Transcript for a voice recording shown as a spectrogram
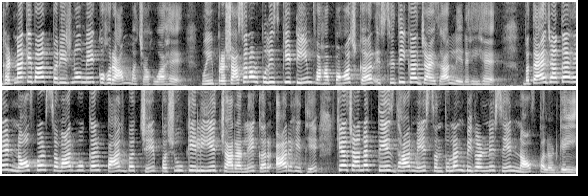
घटना के बाद परिजनों में कोहराम मचा हुआ है। वहीं प्रशासन और पुलिस की टीम वहाँ पहुंचकर स्थिति का जायजा ले रही है। बताया जाता है, नाव पर सवार होकर पाँच बच्चे पशु के लिए चारा लेकर आ रहे थे, कि अचानक तेज धार में संतुलन बिगड़ने से नाव पलट गई।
